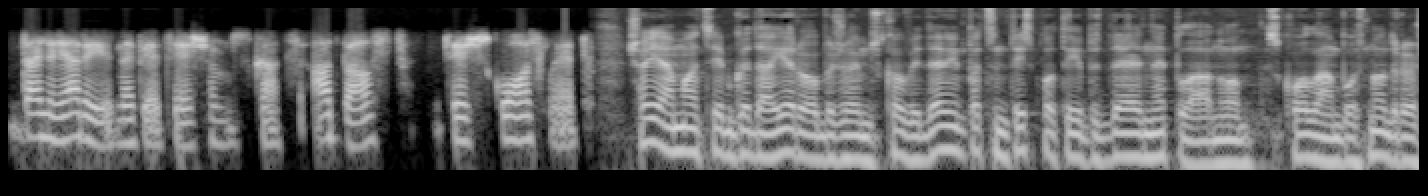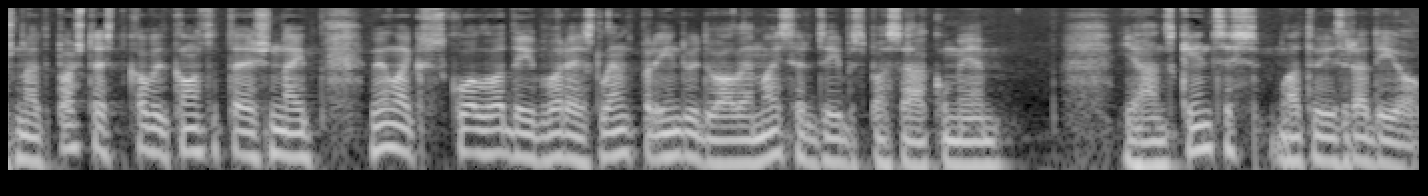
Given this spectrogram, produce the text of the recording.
daļai arī ir nepieciešams kāds atbalsts tieši skolas lietu. Šajā mācību gadā ierobežojums Covid-19 izplatības dēļ neplāno. Skolām būs nodrošināti paštestu Covid konstatēšanai, vienlaikus skolu vadība varēs lemt par individuāliem aizsardzības pasākumiem. Jānis Kincis, Latvijas Radio.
